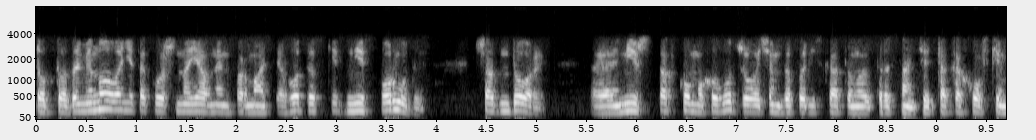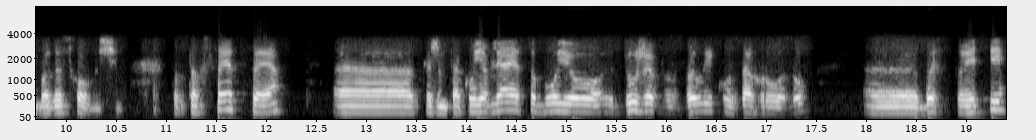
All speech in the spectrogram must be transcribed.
Тобто заміновані також наявна інформація, водоскідні споруди, шандори е, між ставком охолоджувачем Запорізької атомної електростанції та Каховським водосховищем. Тобто, все це, е, скажімо так, уявляє собою дуже велику загрозу е, безпеці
